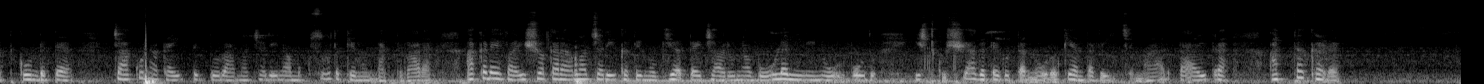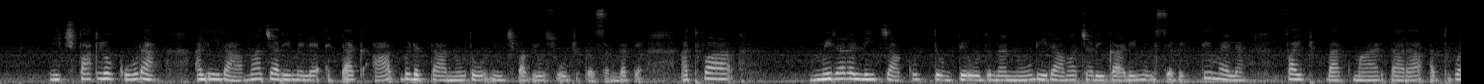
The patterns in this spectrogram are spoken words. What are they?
ಹತ್ಕೊಂಡಿದ್ದೆ ಚಾಕುನ ಕೈ ತೆಗೆದು ರಾಮಾಚಾರಿನ ಮುಗಿಸೋದಕ್ಕೆ ಮುಂದಾಗ್ತಿದ್ದಾರೆ. ಆ ಕಡೆ ವೈಶ್ವಕ ರಾಮಾಚಾರಿ ಕತೆ ಮುಗಿಯತ್ತೆ, ಚಾರುನ ಬೋಳಲ್ಲಿ ನೋಡ್ಬೋದು ಎಷ್ಟು ಖುಷಿ ಆಗುತ್ತೆ ಗೊತ್ತಾ ನೋಡೋಕೆ ಅಂತ ವೇಚೆ ಮಾಡ್ತಾ ಇದ್ರೆ. ಅತ್ತ ಕಡೆ ನಿಜವಾಗ್ಲೂ ಕೂಡ ಅಲ್ಲಿ ರಾಮಾಚಾರಿ ಮೇಲೆ ಅಟ್ಯಾಕ್ ಆಗಿಬಿಡುತ್ತಾ ಅನ್ನೋದು ನಿಜವಾಗ್ಲೂ ಸೂಚಕ ಸಂಗತಿ. ಅಥವಾ ಮಿರರಲ್ಲಿ ಚಾಕು ತೆಗ್ದಿರೋದನ್ನ ನೋಡಿ ರಾಮಾಚಾರಿ ಗಾಡಿ ನಿಲ್ಲಿಸಿ ವ್ಯಕ್ತಿ ಮೇಲೆ ಫೈಟ್ ಬ್ಯಾಕ್ ಮಾಡ್ತಾರಾ? ಅಥವಾ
